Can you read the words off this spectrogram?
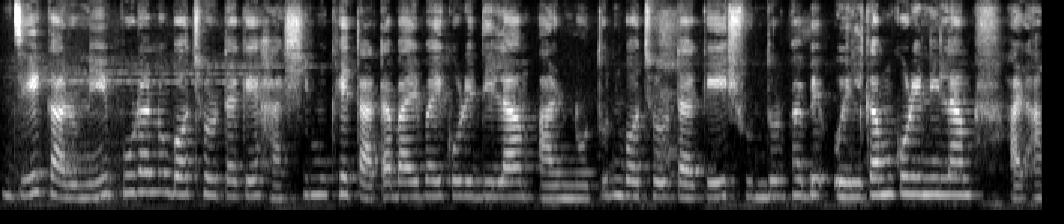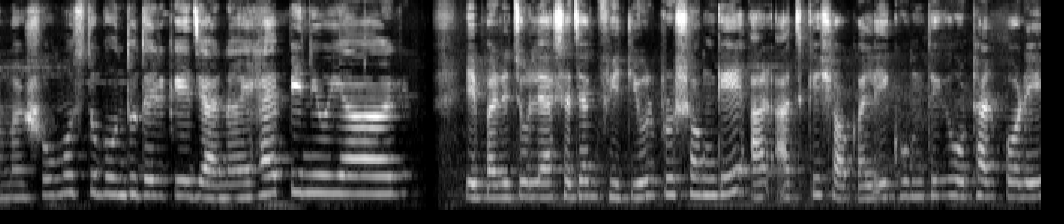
যে কারণে পুরানো বছরটাকে হাসি মুখে টাটা বাই বাই করে দিলাম, আর নতুন বছরটাকে সুন্দরভাবে ওয়েলকাম করে নিলাম। আর আমার সমস্ত বন্ধুদেরকে জানাই হ্যাপি নিউ ইয়ার এবারে চলে আসা যাক ভিডিওর প্রসঙ্গে। আর আজকে সকালে ঘুম থেকে ওঠার পরে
